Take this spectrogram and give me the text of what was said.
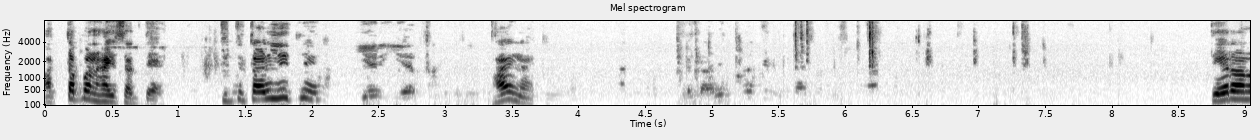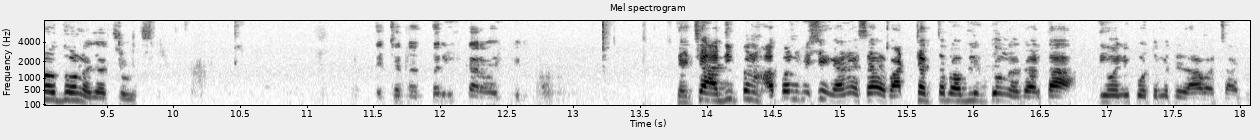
आत्ता पण आहे सध्या तिथे टळलीच नाही ना. इयर इयर आहे ना तेरा नऊ दोन हजार चोवीस त्याच्यानंतर ही कारवाई केली. त्याच्या आधी पण हा पण विषय घ्या ना साहेब. अठ्ठ्याहत्तर ऑब्लिक दोन हजार दहा दिवाणी कोर्टमध्ये दावा चालू.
